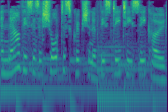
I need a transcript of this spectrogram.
And now this is a short description of this DTC code.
